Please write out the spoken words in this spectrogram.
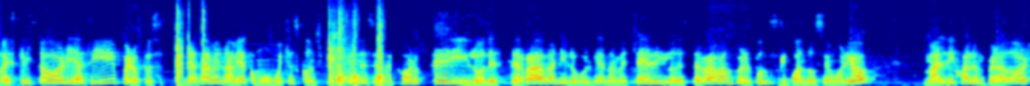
escritor y así, pero pues ya saben, había como muchas conspiraciones en la corte y lo desterraban y lo volvían a meter y lo desterraban, pero el punto es que cuando se murió, maldijo al emperador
